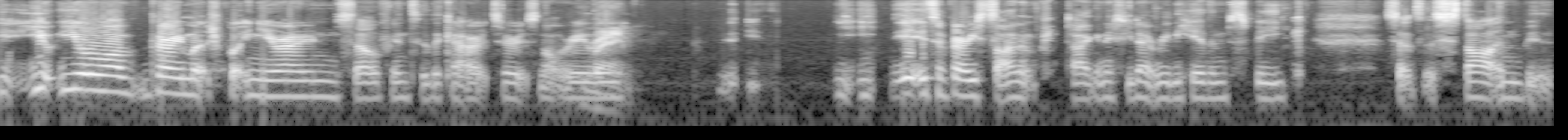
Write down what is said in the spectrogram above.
You you are very much putting your own self into the character. It's not really Right. y- it's a very silent protagonist. You don't really hear them speak, so it's the start and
